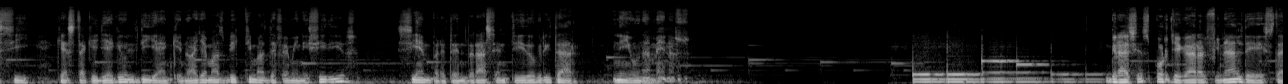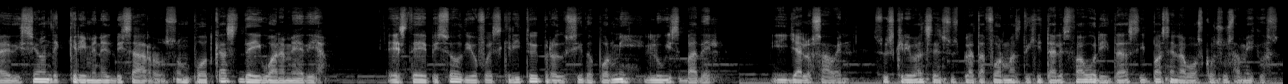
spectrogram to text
Así que hasta que llegue el día en que no haya más víctimas de feminicidios, siempre tendrá sentido gritar, ni una menos. Gracias por llegar al final de esta edición de Crímenes Bizarros, un podcast de Iguana Media. Este episodio fue escrito y producido por mí, Luis Badel. Y ya lo saben, suscríbanse en sus plataformas digitales favoritas y pasen la voz con sus amigos.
